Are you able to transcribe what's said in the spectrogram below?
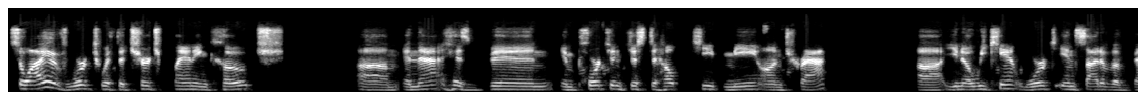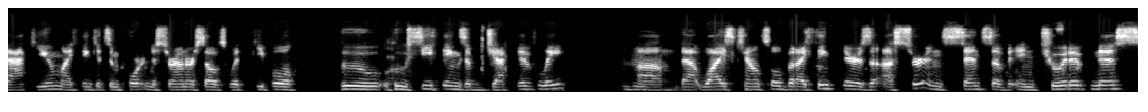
so I have worked with a church planting coach um, and that has been important just to help keep me on track. Uh, you know, we can't work inside of a vacuum. I think it's important to surround ourselves with people who who see things objectively. Mm-hmm. Um, that wise counsel, but I think there's a, certain sense of intuitiveness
